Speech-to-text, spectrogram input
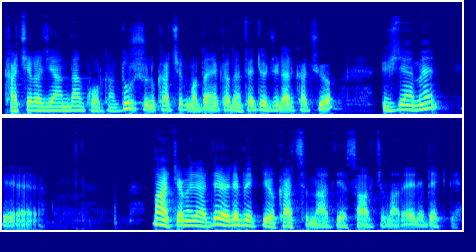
Kaçıracağından korkan. Dur şunu kaçırmadan yakadan. FETÖ'cüler kaçıyor. İşte hemen e, mahkemelerde öyle bekliyor kaçsınlar diye savcılar öyle bekliyor.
